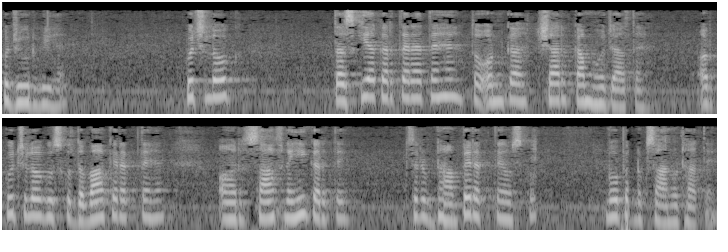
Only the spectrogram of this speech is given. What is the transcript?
فجور بھی ہے۔ کچھ لوگ تزکیہ کرتے رہتے ہیں تو ان کا شر کم ہو جاتا ہے، اور کچھ لوگ اس کو دبا کے رکھتے ہیں اور صاف نہیں کرتے، صرف ڈھانپے رکھتے ہیں اس کو۔ وہ پھر نقصان اٹھاتے ہیں۔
